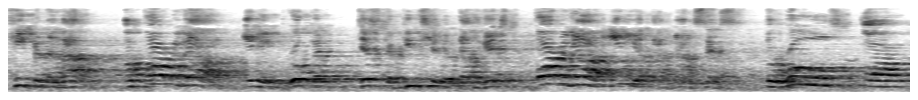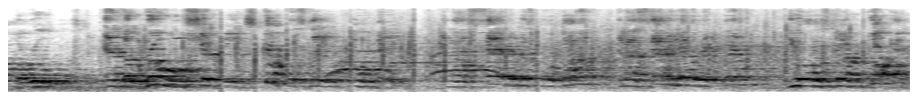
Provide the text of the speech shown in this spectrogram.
keeping them out, or far beyond any broken distribution of delegates, far beyond any of that nonsense. The rules are the rules, and the rules should be scrupulously obeyed. And I said to Mr. Obama, and I said to Hillary Clinton, you ought to start walking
